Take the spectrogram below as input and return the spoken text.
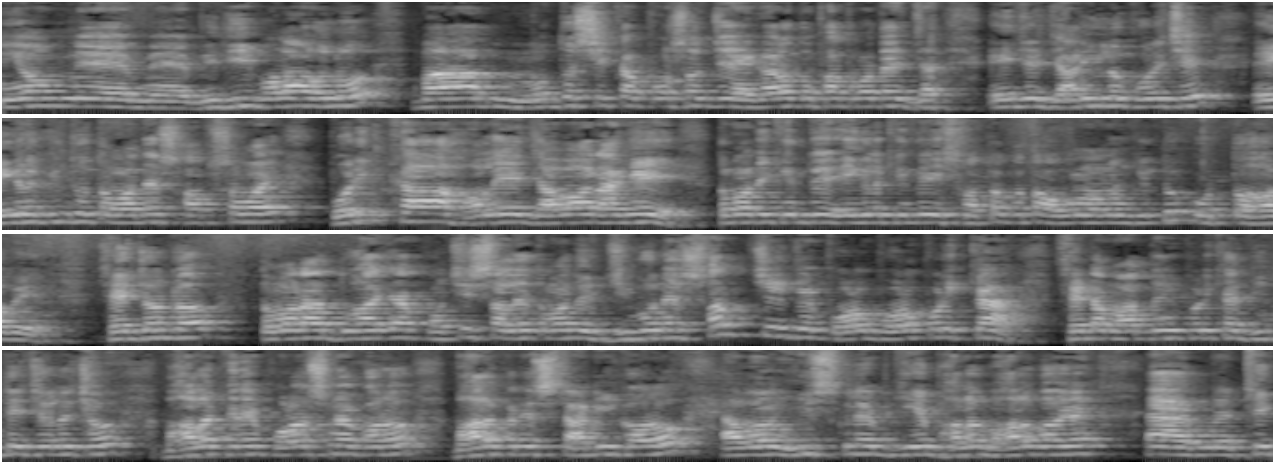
নিয়ম বিধি বলা হলো, বা মধ্যশিক্ষা পর্ষদ যে এগারো দফা তোমাদের এই যে জারিগুলো করেছে, এইগুলো কিন্তু তোমাদের সব সময় পরীক্ষা হলে যাওয়ার আগে তোমাদের কিন্তু এইগুলো কিন্তু এই সতর্কতা অবলম্বন কিন্তু করতে হবে। সেই জন্য তোমরা দু হাজার পঁচিশ সালে তোমাদের জীবনের সবচেয়ে যে বড় বড় পরীক্ষা, সেটা মাধ্যমিক পরীক্ষা দিতে চলেছ। ভালো করে পড়াশোনা করো, ভালো করে স্টাডি করো, এবং স্কুলে গিয়ে ভালো, ভালোভাবে ঠিক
